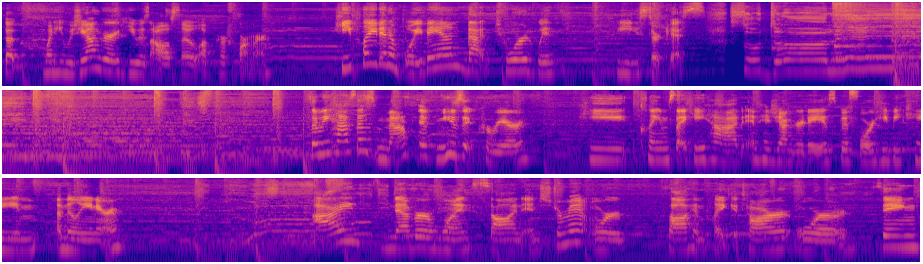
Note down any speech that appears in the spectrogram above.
But when he was younger, he was also a performer. He played in a boy band that toured with the circus. So, darling, so he has this massive music career he claims that he had in his younger days before he became a millionaire. I never once saw an instrument or saw him play guitar or sing.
